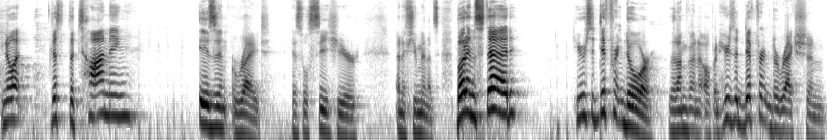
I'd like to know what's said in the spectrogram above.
you know what, just the timing isn't right, as we'll see here in a few minutes. But instead, here's a different door that I'm going to open. Here's a different direction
